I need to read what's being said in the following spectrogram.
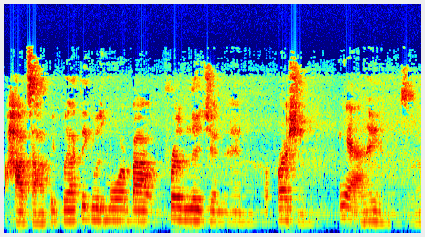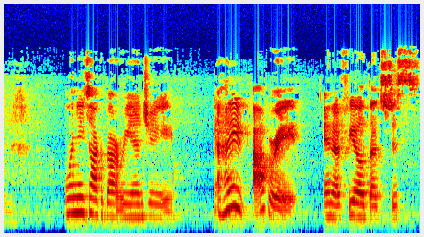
a hot topic. But I think it was more about privilege and, and oppression Yeah. So that was, When you talk about reentry, how do you operate in a field that's just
